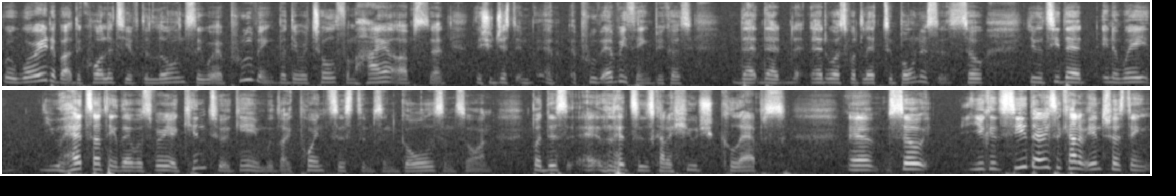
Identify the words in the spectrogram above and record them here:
were worried about the quality of the loans they were approving, but they were told from higher ups that they should just Im- approve everything because that, that that was what led to bonuses. So you can see that in a way you had something that was very akin to a game with like point systems and goals and so on, but this uh, led to this kind of huge collapse. Uh, so you can see there is a kind of interesting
